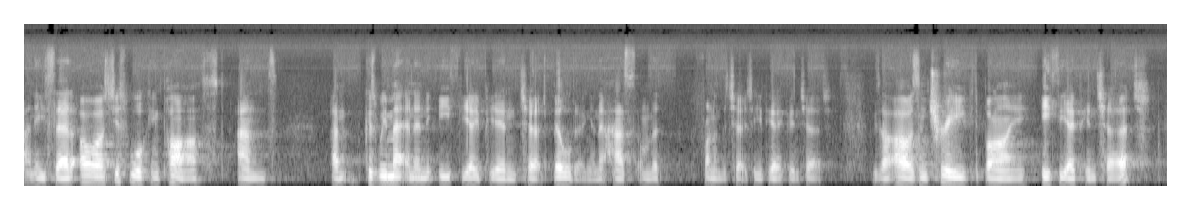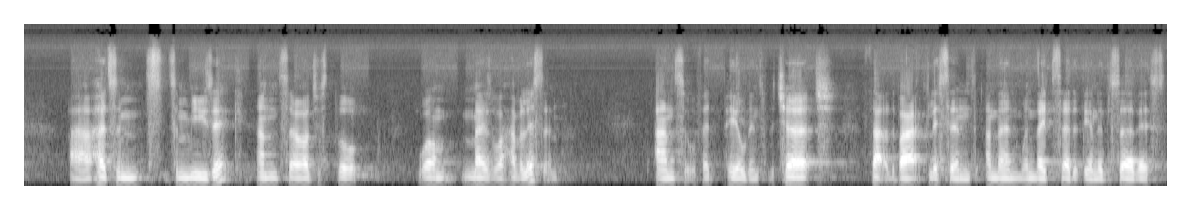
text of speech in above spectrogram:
And he said, oh, I was just walking past and because um, we met in an Ethiopian church building and it has on the front of the church, Ethiopian church. He's like, oh, I was intrigued by Ethiopian church, uh, heard some, some music, and so I just thought, well, may as well have a listen. And sort of had peeled into the church, sat at the back, listened, and then when they'd said at the end of the service,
